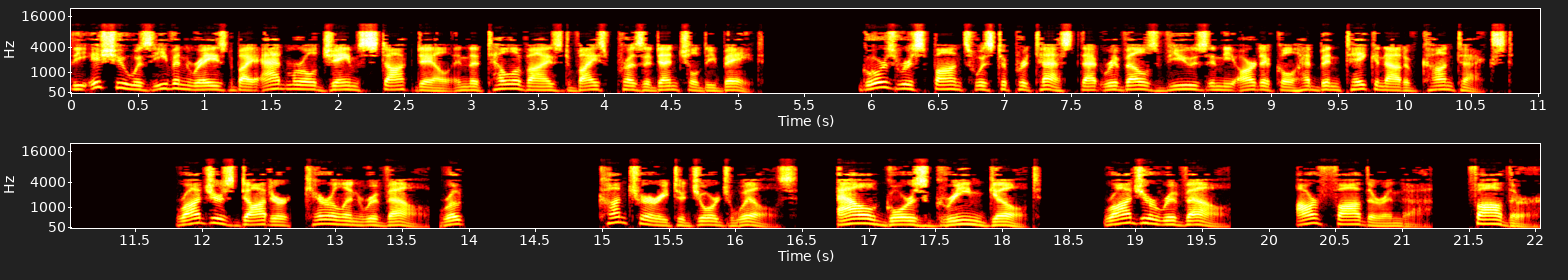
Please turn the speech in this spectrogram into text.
The issue was even raised by Admiral James Stockdale in the televised vice presidential debate. Gore's response was to protest that Revelle's views in the article had been taken out of context. Roger's daughter, Carolyn Revelle, wrote, Contrary to George Will's Al Gore's green guilt, Roger Revelle, our father and the father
